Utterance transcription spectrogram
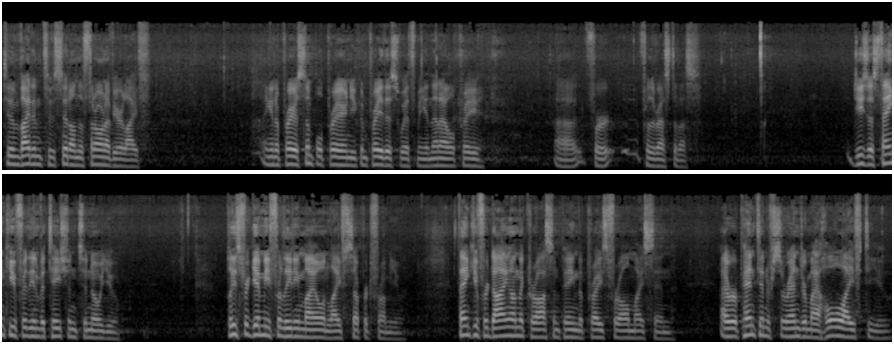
to invite Him to sit on the throne of your life, I'm going to pray a simple prayer, and you can pray this with me, and then I will pray uh, for, for the rest of us. Jesus, thank you for the invitation to know you. Please forgive me for leading my own life separate from you. Thank you for dying on the cross and paying the price for all my sin. I repent and surrender my whole life to you.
